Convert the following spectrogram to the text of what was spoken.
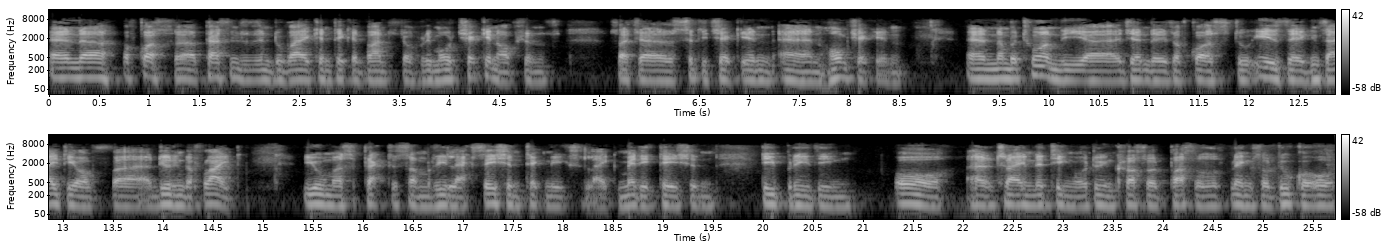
And uh, of course, uh, passengers in Dubai can take advantage of remote check-in options such as city check-in and home check-in. And number two on the uh, agenda is, of course, to ease the anxiety of uh, during the flight. You must practice some relaxation techniques like meditation, deep breathing, or uh, try knitting or doing crossword puzzles, playing Sudoku or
